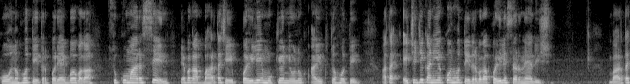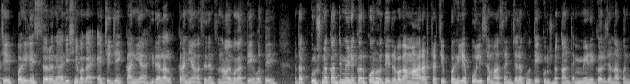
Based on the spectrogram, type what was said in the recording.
कोण होते? तर पर्याय ब बघा. सुकुमार सेन. हे बघा भारताचे पहिले मुख्य निवडणूक आयुक्त होते. आता एच जे कानिया कोण होते? तर बघा पहिले सरन्यायाधीश. भारताचे पहिले सरन्यायाधीश हे बघा एच जे कानिया हिरालाल कानिया असं त्यांचं नाव आहे बघा ते होते. आता कृष्णकांत मेडेकर कोण होते? तर बघा महाराष्ट्राचे पहिले पोलीस महासंचालक होते कृष्णकांत मेडेकर ज्यांना आपण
